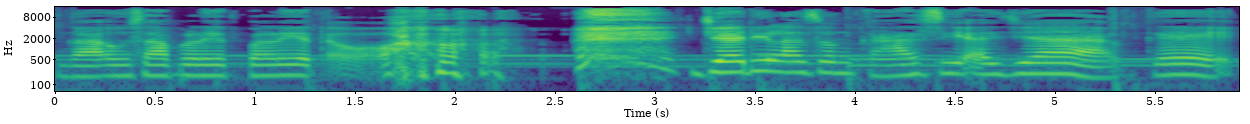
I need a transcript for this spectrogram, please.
nggak usah pelit-pelit. Oh, jadi langsung kasih aja, oke. Okay.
